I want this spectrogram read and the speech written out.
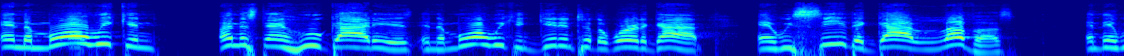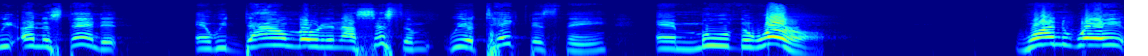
And the more we can understand who God is, and the more we can get into the Word of God, and we see that God loves us, and then we understand it, and we download it in our system, we'll take this thing and move the world one way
